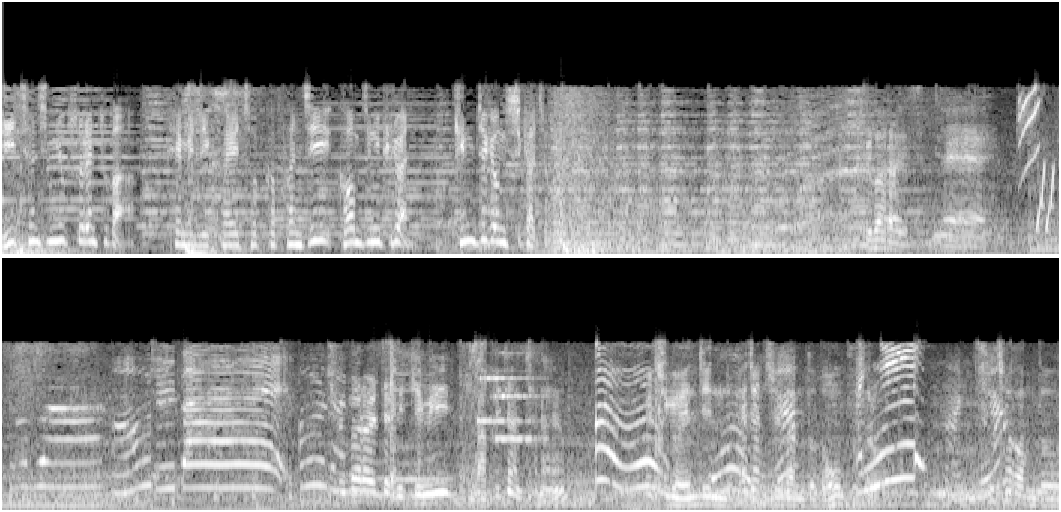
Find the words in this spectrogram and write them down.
2016 소렌토가 패밀리카에 적합한지 검증이 필요한 김재경 씨 가족. 출발하겠습니다. 네. 어, 출발. 출발할 때 느낌이 나쁘지 않잖아요. 지금 엔진 회전 질감도 너무 부드럽고? 승차감도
